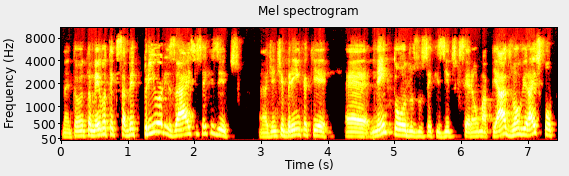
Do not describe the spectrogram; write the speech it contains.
Né? Então eu também vou ter que saber priorizar esses requisitos. A gente brinca que é, nem todos os requisitos que serão mapeados vão virar escopo.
